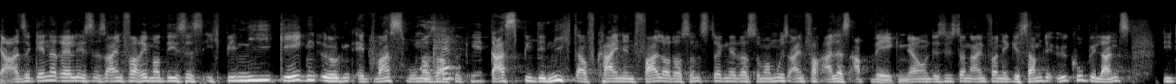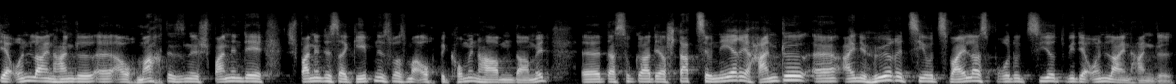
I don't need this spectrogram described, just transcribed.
Ja, also generell ist es einfach immer dieses, ich bin nie gegen irgendetwas, wo man okay. sagt, okay, das bitte nicht auf keinen Fall oder sonst irgendetwas, sondern man muss einfach alles abwägen. Ja, und es ist dann einfach eine gesamte Ökobilanz, die der Onlinehandel äh, auch macht. Das ist ein spannende, spannendes Ergebnis, was wir auch bekommen haben damit, äh, dass sogar der stationäre Handel äh, eine höhere CO2-Last produziert wie der Onlinehandel.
